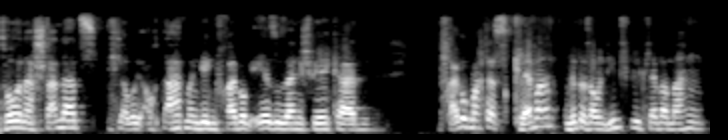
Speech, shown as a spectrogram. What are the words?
Tore nach Standards. Ich glaube, auch da hat man gegen Freiburg eher so seine Schwierigkeiten. Freiburg macht das clever, wird das auch in dem Spiel clever machen.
